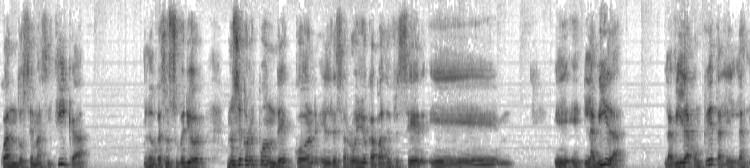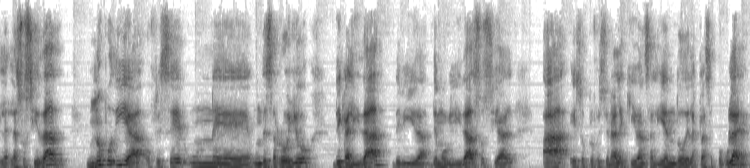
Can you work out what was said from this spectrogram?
cuando se masifica la educación superior, no se corresponde con el desarrollo capaz de ofrecer la vida, la vida concreta, la, sociedad. No podía ofrecer un, un desarrollo de calidad de vida, de movilidad social, a esos profesionales que iban saliendo de las clases populares.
